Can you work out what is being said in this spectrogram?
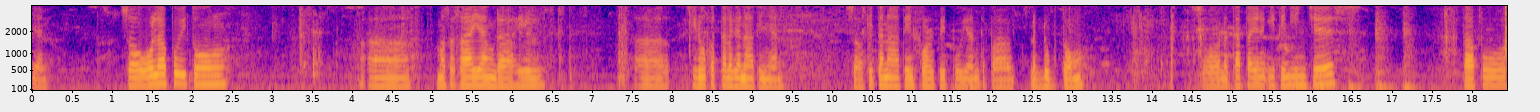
Yan. So, wala po itong ah, masasayang dahil ah, sinukat talaga natin yan. So, kita natin 4 feet po yan kapag nagdugtong. So, nagkat tayo ng 18 inches. Tapos,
